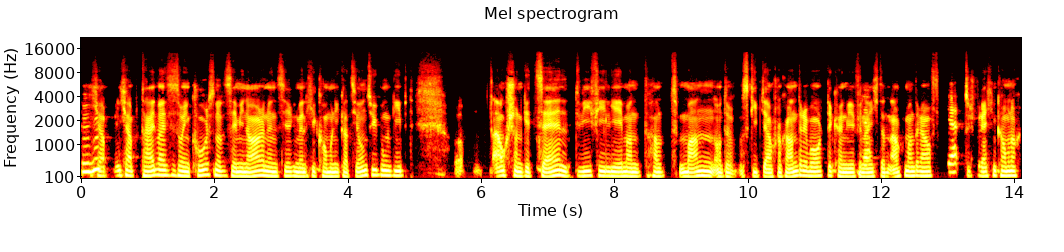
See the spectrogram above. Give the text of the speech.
Mhm. Ich habe ich hab teilweise so in Kursen oder Seminaren, wenn es irgendwelche Kommunikationsübungen gibt, auch schon gezählt, wie viel jemand halt Mann oder es gibt ja auch noch andere Worte, können wir vielleicht ja. dann auch mal darauf ja. zu sprechen kommen noch.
